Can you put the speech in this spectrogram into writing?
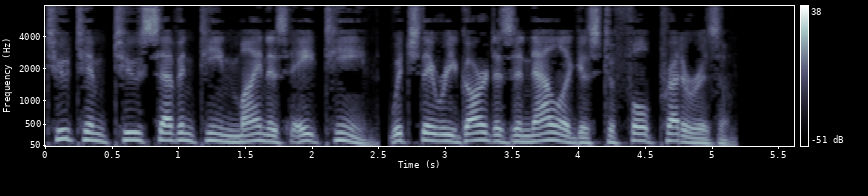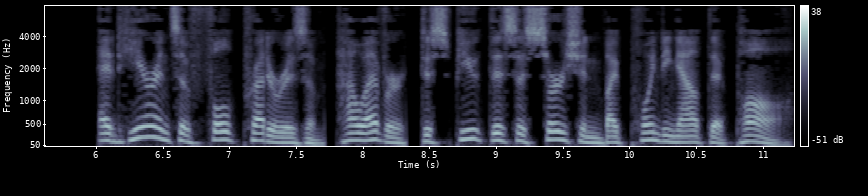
2 Tim 2:17-18, which they regard as analogous to full preterism. Adherents of full preterism, however, dispute this assertion by pointing out that Paul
